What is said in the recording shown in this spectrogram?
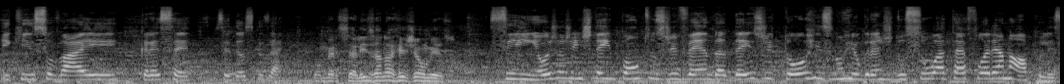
e que isso vai crescer, se Deus quiser. Comercializa na região mesmo? Sim, hoje a gente tem pontos de venda desde Torres, no Rio Grande do Sul, até Florianópolis.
